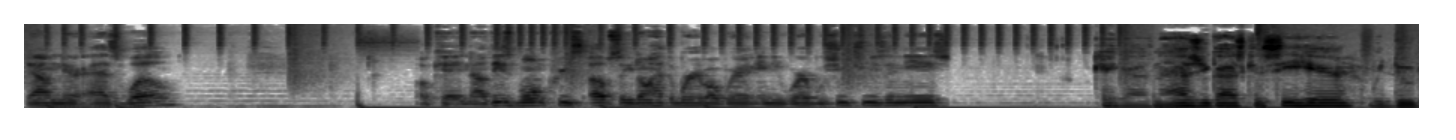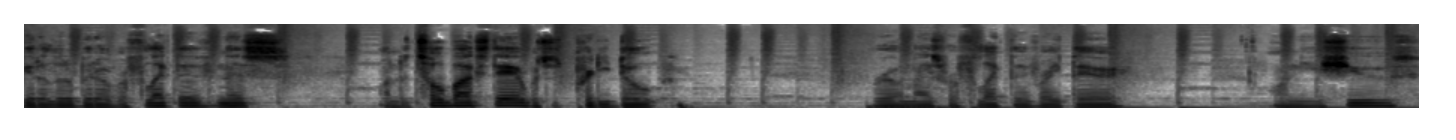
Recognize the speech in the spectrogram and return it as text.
down there as well. Okay, now these won't crease up so you don't have to worry about wearing any wearable shoe trees in these. Okay guys, now as you guys can see here, we do get a little bit of reflectiveness on the toe box there, which is pretty dope. Real nice reflective right there on these shoes.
